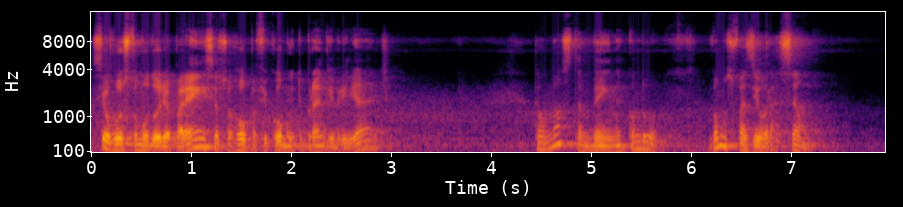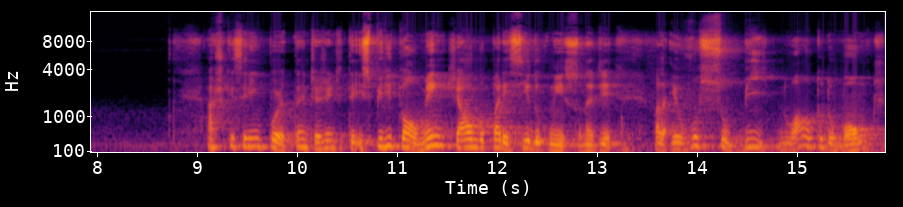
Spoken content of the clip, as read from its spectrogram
seu rosto mudou de aparência, sua roupa ficou muito branca e brilhante. Então, nós também, né, quando vamos fazer oração, acho que seria importante a gente ter espiritualmente algo parecido com isso, né? De falar, eu vou subir no alto do monte,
